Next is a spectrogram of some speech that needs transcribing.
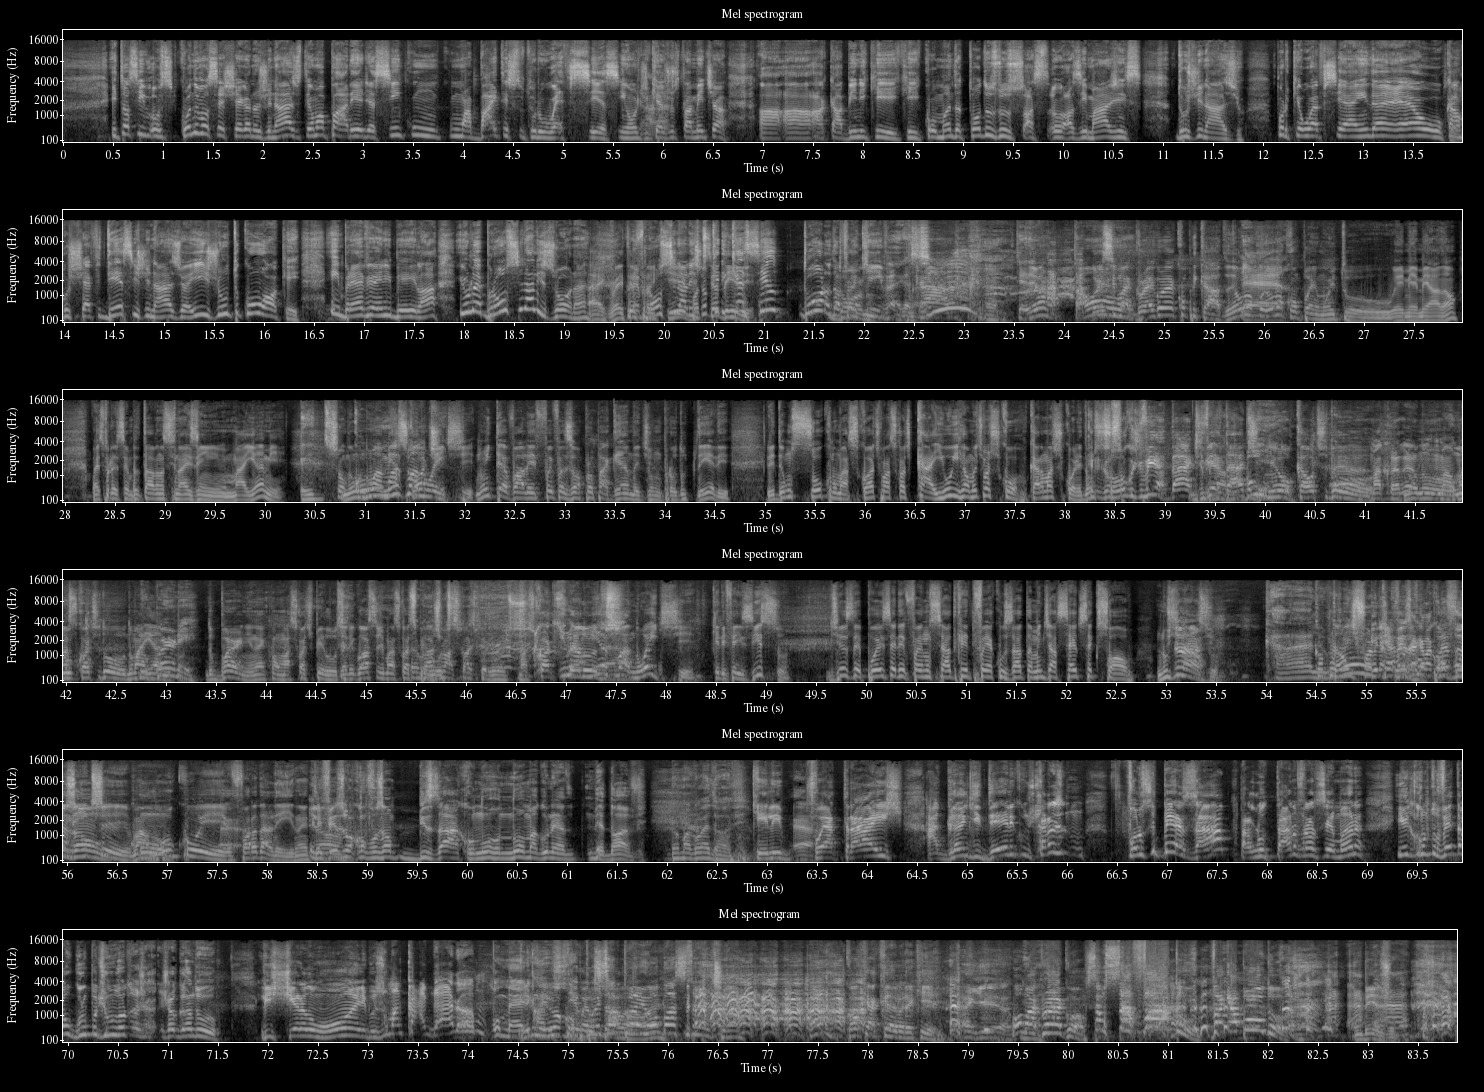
Então, assim, quando você chega no ginásio, tem uma parede assim com uma baita estrutura UFC, assim, onde que é justamente a, a, a, cabine que, que comanda todas as, as imagens do ginásio. Porque o UFC ainda é o carro-chefe desse ginásio aí, junto com o hockey. Em breve a NBA lá. E o Lebron sinalizou, né? É, que vai ter o Lebron franquia, sinalizou que ele quer dele. ser o dono da franquia em Vegas. Entendeu? Então, Agora, esse McGregor é complicado. Eu, não, É. eu não acompanho muito o MMA, não. Mas, por exemplo, eu tava nos sinais em Miami. Ele socou no- numa um mesma mascote. noite, no intervalo, ele foi fazer uma propaganda de um produto dele. Ele deu um soco no mascote, o mascote caiu e realmente machucou. O cara machucou. Ele deu um Ele deu soco. soco de verdade. De verdade, mesmo. no nocaute do. McGregor é no, no mascote do, do Miami. Bernie. Do Bernie, né? Que é um mascote peludo. Ele gosta de mascotes eu gosto de peludos. mascotes peludos. Mascotes E na peludos. mesma noite que ele fez isso, dias depois ele foi anunciado que ele foi acusado também de assédio sexual no ginásio. Caralho. Completamente Então, ele fez aquela confusão. Com- maluco e fora da lei, né? Ele Então- fez uma confusão bizarra com o Nur Nurmagomedov. Do Magomedov. Que ele foi atrás, a gangue dele, os caras foram se pesar pra lutar no final de semana. E quando tu vê, tá o grupo de um outro jogando lixeira no ônibus, uma cagada homérica. Ele nem acompanha o Depois salão, apanhou né? bastante, né? Qual que é a câmera aqui? Ô, McGregor, seu safado! Vagabundo! Um beijo.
